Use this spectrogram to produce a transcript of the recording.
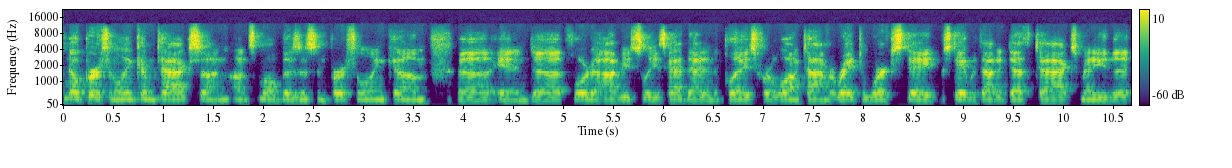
no personal income tax on, on small business and personal income. Uh, and uh, Florida obviously has had that into place for a long time, a right to work state, state without a death tax. Many of the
